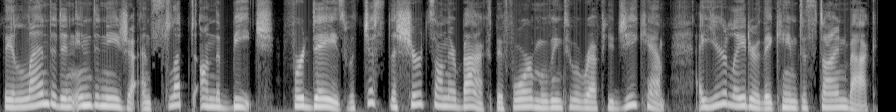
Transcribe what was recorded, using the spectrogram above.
They landed in Indonesia and slept on the beach for days with just the shirts on their backs before moving to a refugee camp. A year later, they came to Steinbach.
